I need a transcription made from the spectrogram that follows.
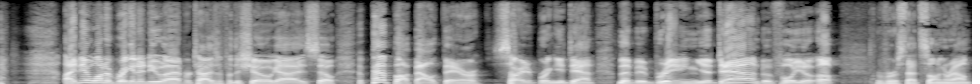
I did want to bring in a new advertiser for the show, guys. So pep up out there. Sorry to bring you down. Let me bring you down before you're up. Reverse that song around.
